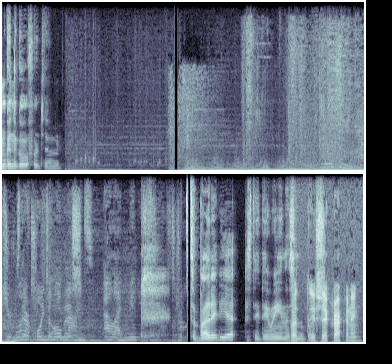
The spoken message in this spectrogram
I'm gonna go for the. Your team captured one there of a two point to all minion this? mines. Allied minions are now strong. It's a bad idea because they they waiting us But in the if they're crackening,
